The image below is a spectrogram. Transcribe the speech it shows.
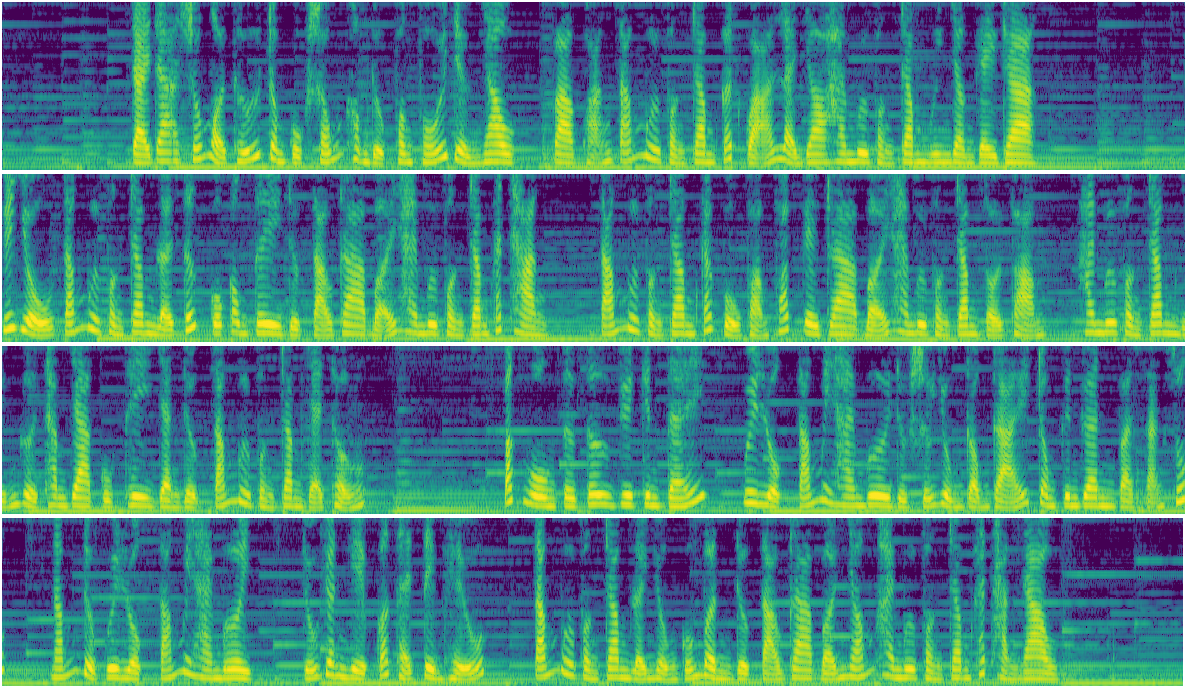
đại đa số mọi thứ trong cuộc sống không được phân phối đều nhau và khoảng 80% kết quả là do 20% nguyên nhân gây ra. Ví dụ 80% lợi tức của công ty được tạo ra bởi 20% khách hàng, 80% các vụ phạm pháp gây ra bởi 20% tội phạm, 20% những người tham gia cuộc thi giành được 80% giải thưởng. Bắt nguồn từ tư duy kinh tế, quy luật 80-20 được sử dụng rộng rãi trong kinh doanh và sản xuất. Nắm được quy luật 80-20, chủ doanh nghiệp có thể tìm hiểu 80% lợi nhuận của mình được tạo ra bởi nhóm 20% khách hàng nào.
